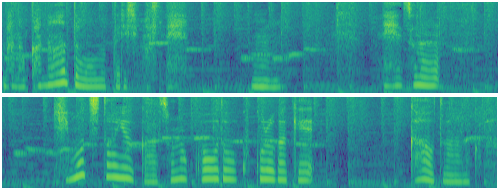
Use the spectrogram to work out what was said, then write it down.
なのかなとも思ったりしますね。うん。ね、その気持ちというかその行動心がけが大人なのかな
